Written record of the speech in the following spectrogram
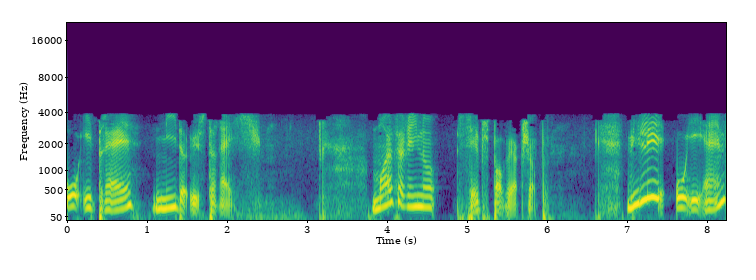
OE3 Niederösterreich. Morserino Selbstbauworkshop. Willi OE1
